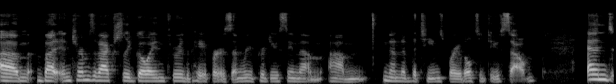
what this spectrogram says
Um, but in terms of actually going through the papers and reproducing them, um, none of the teams were able to do so. And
